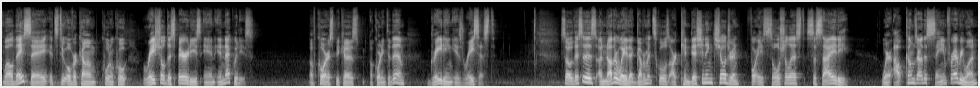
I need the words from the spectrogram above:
Well, they say it's to overcome quote unquote racial disparities and inequities. Of course, because according to them, grading is racist. So, this is another way that government schools are conditioning children for a socialist society where outcomes are the same for everyone,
